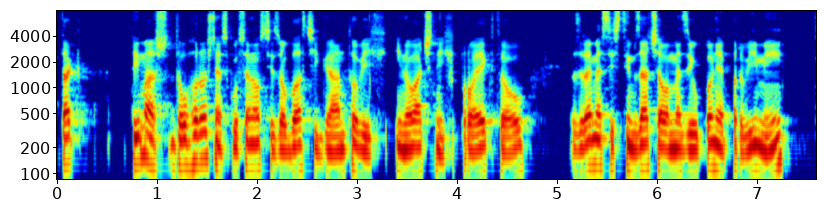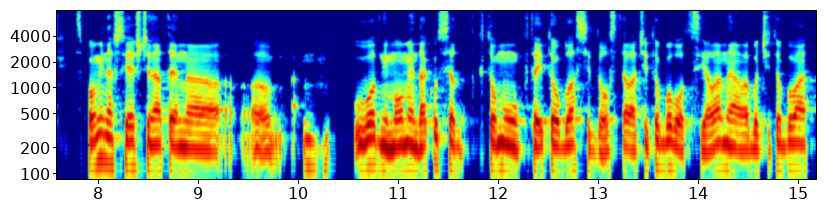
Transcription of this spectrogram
Tak ty máš dlhoročné skúsenosti z oblasti grantových inovačných projektov. Zrejme si s tým začal medzi úplne prvými. Spomínaš si ešte na ten uh, uh, úvodný moment, ako sa k tomu, k tejto oblasti dostala? Či to bolo cieľené, alebo či to bola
